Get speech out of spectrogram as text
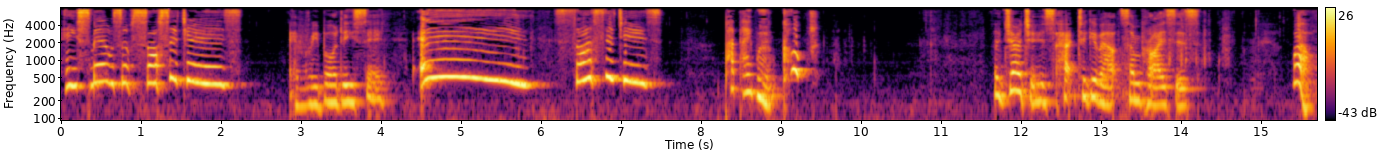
He smells of sausages, everybody said. Oh, sausages! But they weren't cooked. The judges had to give out some prizes. Well,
